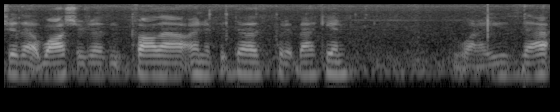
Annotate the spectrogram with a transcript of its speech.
Sure that washer doesn't fall out and if it does put it back in. You want to use that?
